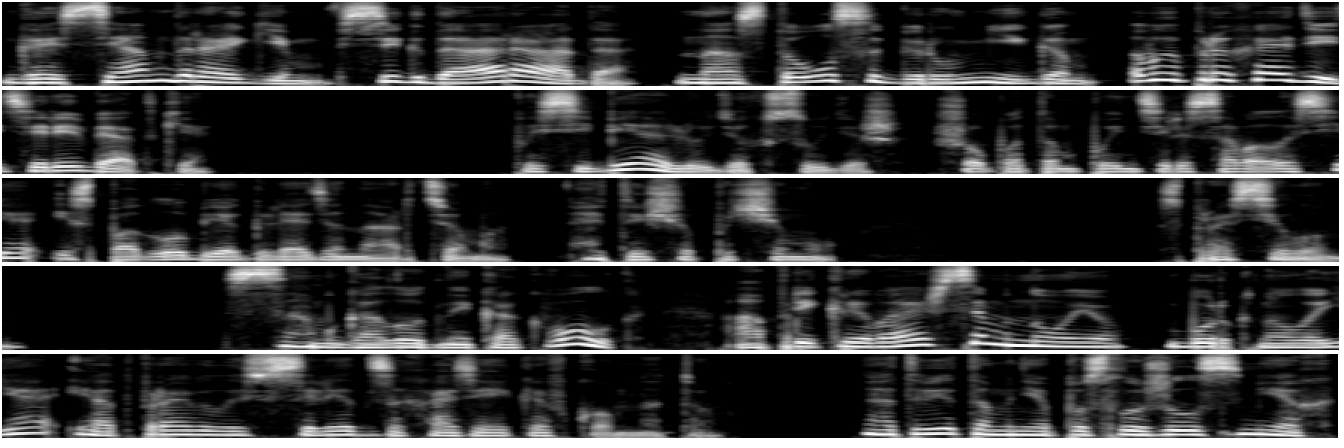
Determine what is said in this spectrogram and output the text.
«Гостям дорогим всегда рада. На стол соберу мигом. Вы проходите, ребятки». «По себе о людях судишь?» – шепотом поинтересовалась я, из-под лобья глядя на Артема. «Это еще почему?» – спросил он. «Сам голодный как волк, а прикрываешься мною», – буркнула я и отправилась вслед за хозяйкой в комнату. Ответом мне послужил смех,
